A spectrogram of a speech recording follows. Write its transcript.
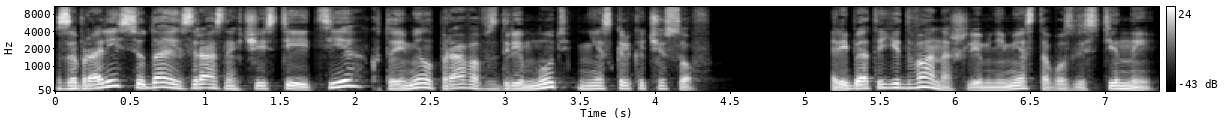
Забрались сюда из разных частей те, кто имел право вздремнуть несколько часов. Ребята едва нашли мне место возле стены,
